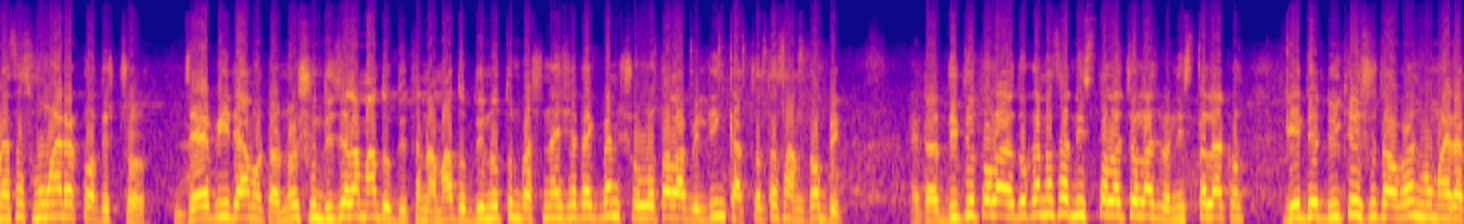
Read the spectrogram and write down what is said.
মেসাজ হুমায়রা ক্লথ স্টোর জেবি ড্যামোটা নরসিংদী জেলা মাধবদী থানা মাধবদী নতুন বাসিন্দা এসে দেখবেন ষোলো তলা বিল্ডিং কাজ চলতেছে আনকমপ্লিট এটা দ্বিতীয় তলায় দোকান আছে নিচতলায় চলে আসবেন নিচতলা এখন গেটের দুই কেজি সুতা পাবেন হুমায়রা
